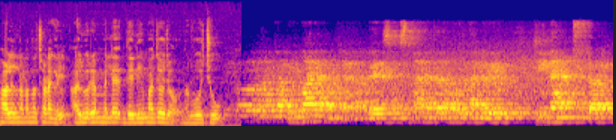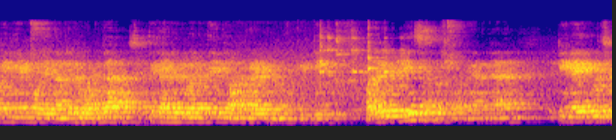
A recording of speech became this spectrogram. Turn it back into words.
ഹാളിൽ നടന്ന ചടങ്ങിൽ Aroor M L A Daleema Jojo നിർവഹിച്ചു. നമ്മുടെ സംസ്ഥാനത്ത് നമുക്ക് നല്ലൊരു ടീന ഡോക്ടർ ടീനയെ പോലെ നല്ലൊരു വനിതാ ശക്തിയായ ഒരു വനിതയെ ഗവൺമെന്റായിട്ട് നമുക്ക് കിട്ടി. വളരെ വലിയ സന്തോഷമാണ്. ഞാൻ ഞാൻ ടീനയെ കുറിച്ച്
